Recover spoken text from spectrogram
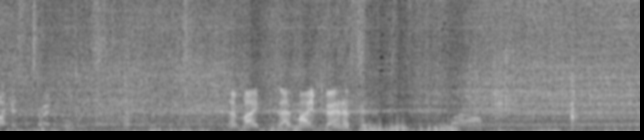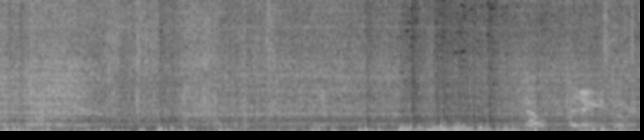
The rock is trying to roll with that. That might that might benefit him. Well, nope. I think he's moving.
